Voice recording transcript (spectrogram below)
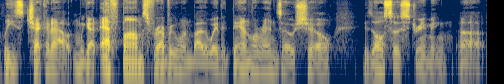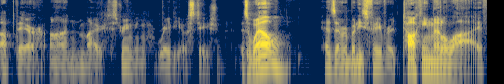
please check it out. And we got F Bombs for Everyone, by the way. The Dan Lorenzo show is also streaming uh, up there on my streaming radio station. As well, as everybody's favorite, Talking Metal Live.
